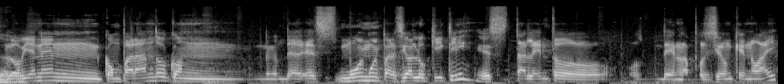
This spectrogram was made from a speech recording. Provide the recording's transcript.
lo, vienen, comparando con. Es muy, muy parecido a Luke Kikli. Es talento de, en la posición que no hay.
